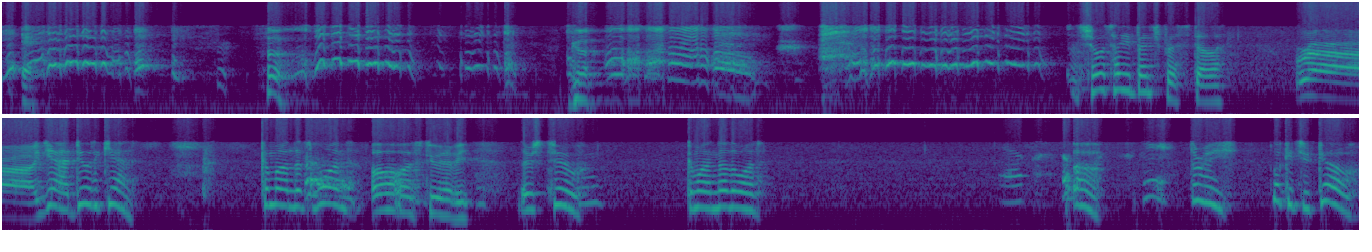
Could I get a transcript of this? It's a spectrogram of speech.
E. F. G. Show us how you bench press, Stella. Roar! Yeah, do it again. Come on, that's one. Oh, it's too heavy. There's two. Come on, another one. Oh, three. Look at you go.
